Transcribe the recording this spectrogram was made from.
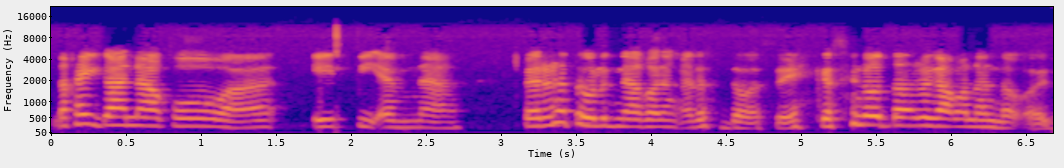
nakahiga na ako ah, 8 p.m. na. Pero natulog na ako ng alas 12 kasi talaga ako ng nood.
